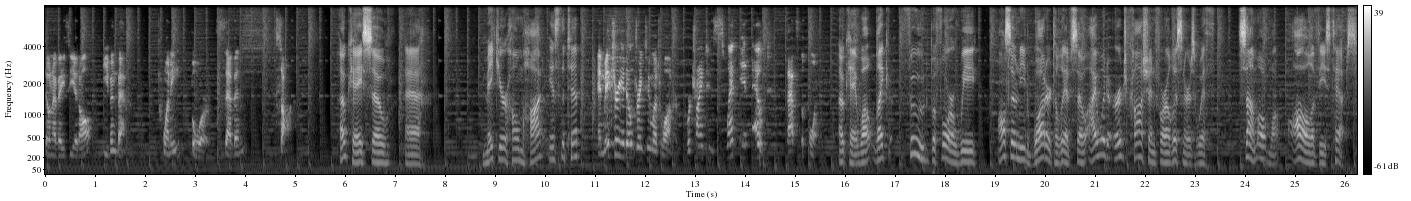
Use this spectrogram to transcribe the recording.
Don't have AC at all? Even better. 24 7 sauna. Okay, so, uh, make your home hot is the tip? And make sure you don't drink too much water. We're trying to sweat it out. That's the point. Okay, well, like food before, we also need water to live, so I would urge caution for our listeners with some, oh, well, all of these tips.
